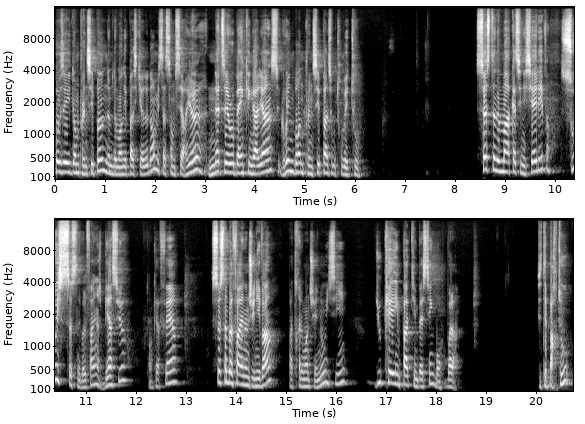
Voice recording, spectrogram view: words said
Poseidon Principle, ne me demandez pas ce qu'il y a dedans, mais ça semble sérieux. Net Zero Banking Alliance, Green Bond Principles, vous trouvez tout. Sustainable Markets Initiative, Swiss Sustainable Finance, bien sûr, tant qu'à faire. Sustainable Finance Geneva, pas très loin de chez nous ici. UK Impact Investing, bon, voilà. C'était partout.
